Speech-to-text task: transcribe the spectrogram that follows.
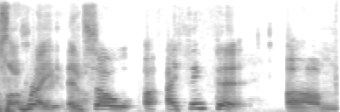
It's not right and yeah. so uh, i think that um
